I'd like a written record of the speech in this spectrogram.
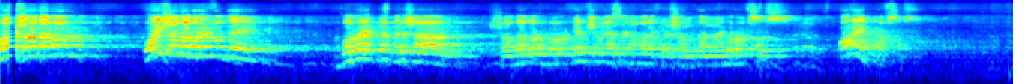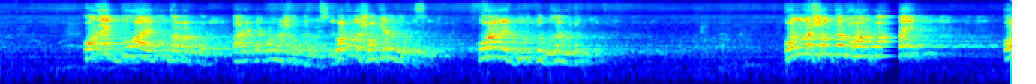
ও ওই সদাগরের মধ্যে। বড় একটা পেরেশান। সদাগর বড় টেনশনে আছেন আমার একটা সন্তান নাই, বড় আফসোস। অনেক আফসোস। অনেক দোয়া এবং দাবার পরে তার একটা কন্যা সন্তান হয়েছে। ঘটনা সংক্ষেপে বলতেছি। কোরআনের গুরুত্ব বোঝানোর জন্য। কন্যা সন্তান হওয়ার পরে ও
